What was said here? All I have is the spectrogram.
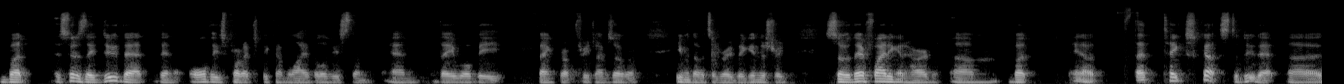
But as soon as they do that, then all these products become liabilities to them and they will be bankrupt three times over, even though it's a very big industry. So they're fighting it hard. Um, but, you know, that takes guts to do that. Uh,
